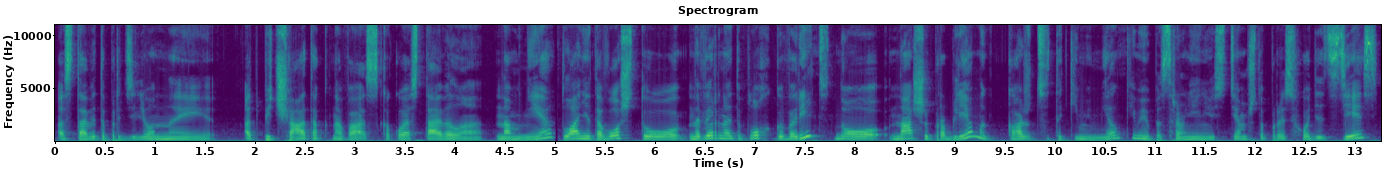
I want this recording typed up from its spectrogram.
оставит определенный отпечаток на вас, какой оставила на мне, в плане того, что, наверное, это плохо говорить, но наши проблемы кажутся такими мелкими по сравнению с тем, что происходит здесь.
